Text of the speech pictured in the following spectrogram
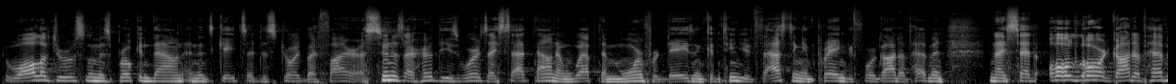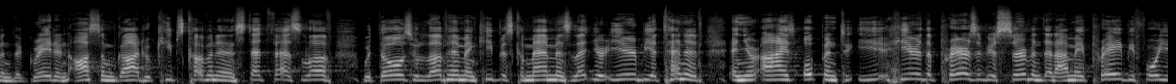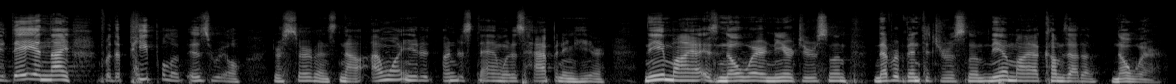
The wall of Jerusalem is broken down and its gates are destroyed by fire. As soon as I heard these words, I sat down and wept and mourned for days and continued fasting and praying before God of heaven. And I said, O Lord, God of heaven, the great and awesome God who keeps covenant and steadfast love with those who love him and keep his commandments, let your ear be attentive and your eyes open to hear the prayers of your servant that I may pray before you day and night for the people of Israel, your servants. Now, I want you to understand what is happening here. Nehemiah is nowhere near Jerusalem, never been to Jerusalem. Nehemiah comes out of nowhere.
